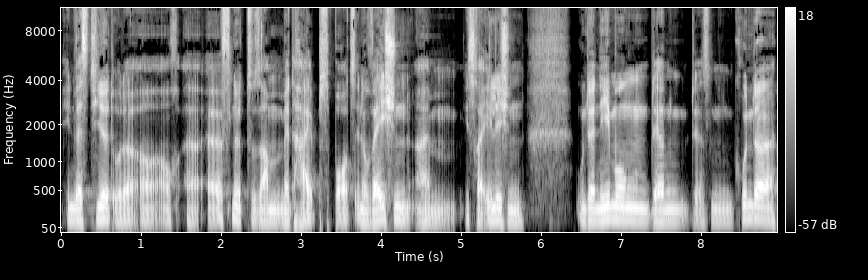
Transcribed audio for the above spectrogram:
investiert oder auch äh, eröffnet zusammen mit Hype Sports Innovation, einem israelischen Unternehmung, deren dessen Gründer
